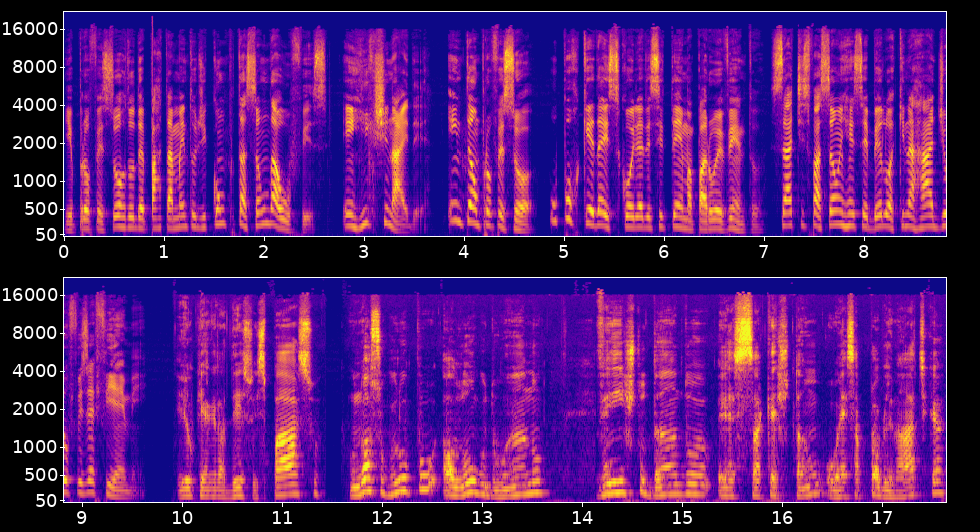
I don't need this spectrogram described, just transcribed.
e professor do Departamento de Computação da UFES, Henrique Schneider. Então, professor, o porquê da escolha desse tema para o evento? Satisfação em recebê-lo aqui na Rádio UFES FM. Eu que agradeço o espaço. O nosso grupo, ao longo do ano, vem estudando essa questão ou essa problemática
